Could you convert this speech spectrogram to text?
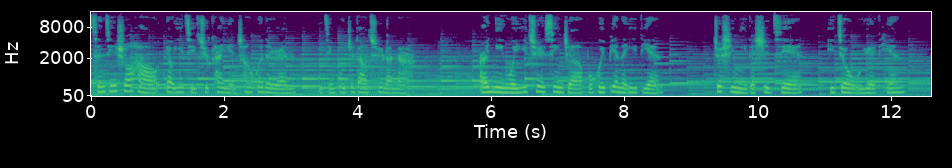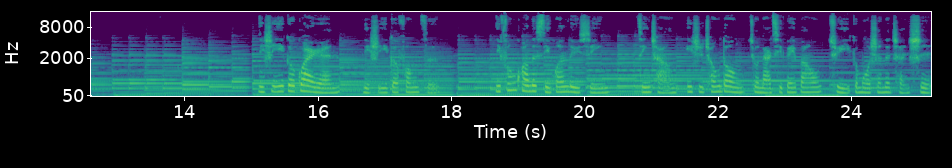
曾经说好要一起去看演唱会的人，已经不知道去了哪。而你唯一确信着不会变的一点，就是你的世界依旧五月天。你是一个怪人。你是一个疯子，你疯狂的喜欢旅行，经常一时冲动就拿起背包去一个陌生的城市。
